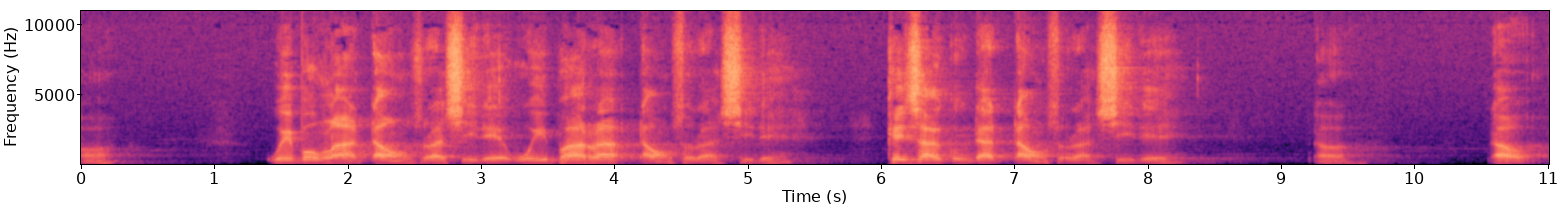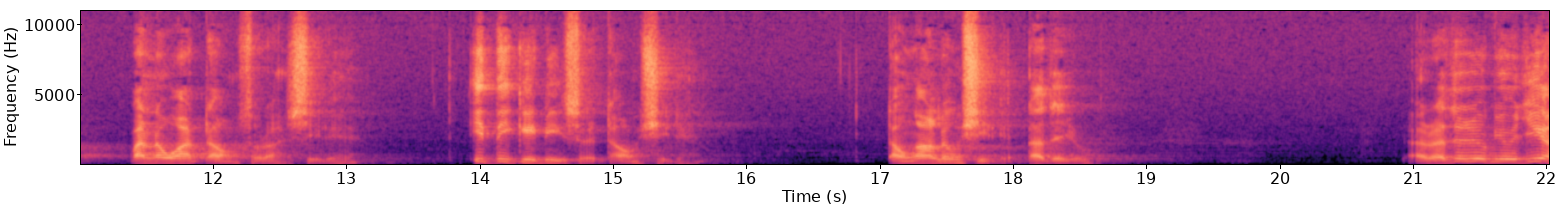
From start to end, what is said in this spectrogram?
အော်ဝေပုံလတောင်ဆိုတာရှိတယ်ဝေဘာရတောင်ဆိုတာရှိတယ်ခိစ္ဆကုတ္တတောင်ဆိုတာရှိတယ်နော်နောက်ပဏဝတောင်ဆိုတာရှိတယ်ဣတိကိတိဆိုတောင်ရှိတယ် တောင်ငါလုံးရှိတယ်ဒါကြယူရဇယမြို့ကြီးက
